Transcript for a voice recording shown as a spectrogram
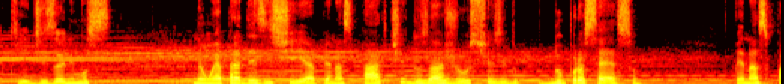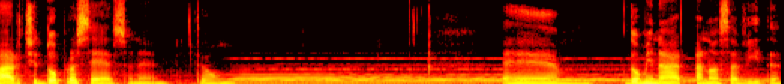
Porque desânimos não é para desistir, é apenas parte dos ajustes e do, do processo, apenas parte do processo, né? Então, é, dominar a nossa vida.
